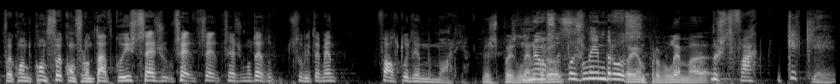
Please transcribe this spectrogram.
foi quando, quando foi confrontado com isto, Sérgio, Sérgio, Sérgio Monteiro subitamente faltou-lhe a memória. Mas depois lembrou-se. lembrou-se. Foi um problema. Mas de facto, o que é que é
